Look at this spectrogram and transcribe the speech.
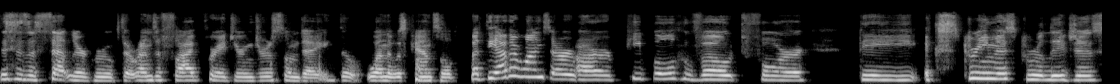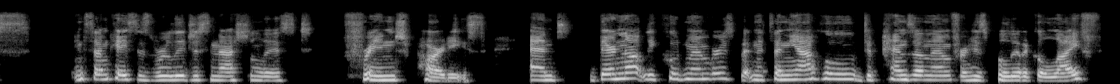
this is a settler group that runs a flag parade during Jerusalem Day, the one that was canceled. But the other ones are, are people who vote for the extremist religious, in some cases, religious nationalist fringe parties. And they're not Likud members, but Netanyahu depends on them for his political life.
